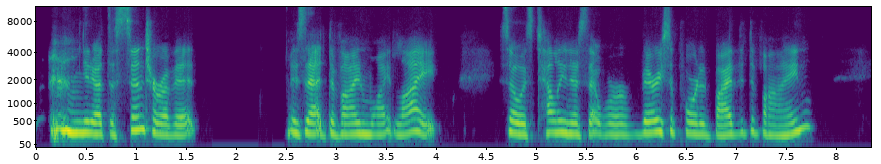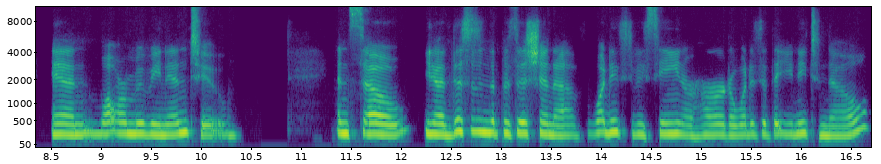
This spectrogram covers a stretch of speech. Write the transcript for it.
you know, at the center of it is that divine white light. So it's telling us that we're very supported by the divine and what we're moving into. And so, you know, this is in the position of what needs to be seen or heard, or what is it that you need to know.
